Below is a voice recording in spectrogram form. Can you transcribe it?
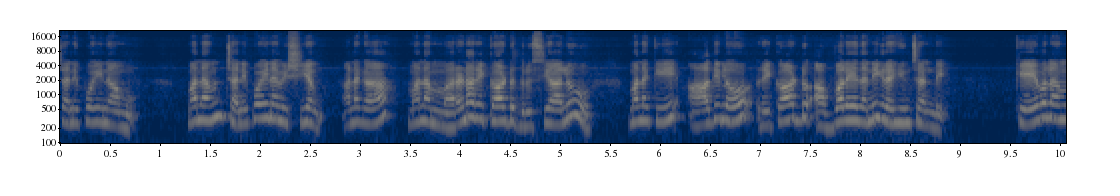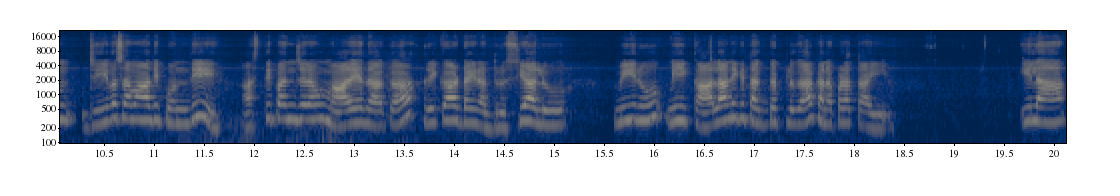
చనిపోయినాము. మనం చనిపోయిన విషయం అనగా మన మరణ రికార్డు దృశ్యాలు మనకి ఆదిలో రికార్డు అవ్వలేదని గ్రహించండి. కేవలం జీవ సమాధి పొంది అస్థిపంజరం మారేదాకా రికార్డైన దృశ్యాలు మీరు మీ కాలానికి తగ్గట్లుగా కనపడతాయి. ఇలా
